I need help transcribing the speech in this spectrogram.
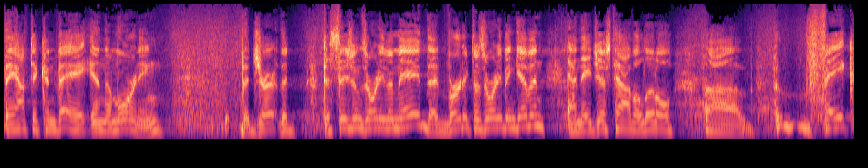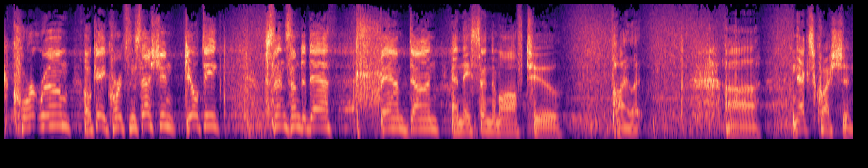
they have to convey in the morning the, jur- the decision's already been made, the verdict has already been given, and they just have a little uh, fake courtroom. Okay, court's in session, guilty, sentence them to death, bam, done, and they send them off to Pilate. Uh, next question.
